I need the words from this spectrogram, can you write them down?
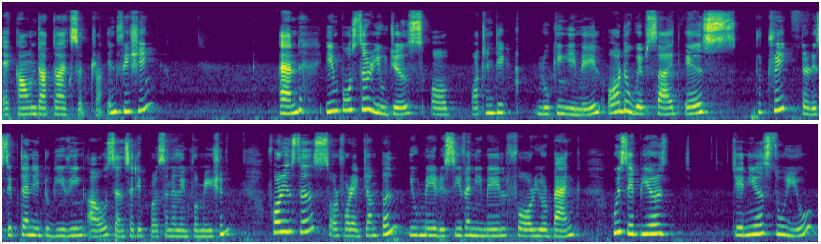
account data, etc. In phishing, and imposter users of authentic looking email or the website is to trick the recipient into giving out sensitive personal information. For instance, or for example, you may receive an email for your bank which appears genius to you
